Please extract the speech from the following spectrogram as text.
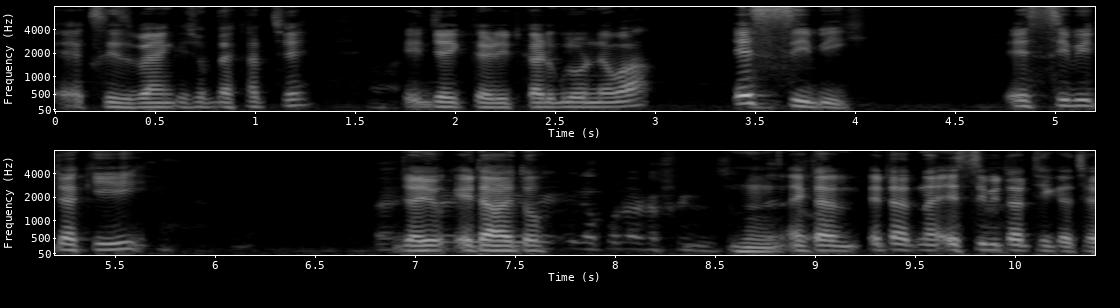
Axis bank এসব দেখাচ্ছে। এই যে ক্রেডিট কার্ডগুলো নেওয়া এসসিবি এসসিবিটা কি? যাই হোক, এটা হয়তো- একটা হুম এটা এটা না এসসিবিটা ঠিক আছে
